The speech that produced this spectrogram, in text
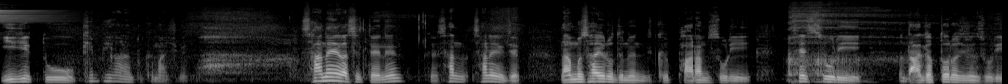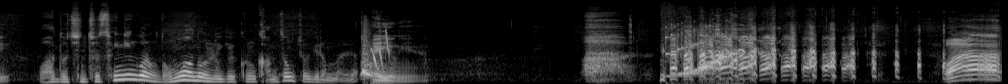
이게 또 캠핑하는 또 그 맛이거든요. 산에 갔을 때는 그 산 산에 이제 나무 사이로 드는 그 바람 소리, 새 소리, 낙엽 떨어지는 소리 와, 너 진짜 생긴 거랑 너무 안 어울리게 그런 감성적이란 말이야? A형이에요. 와.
